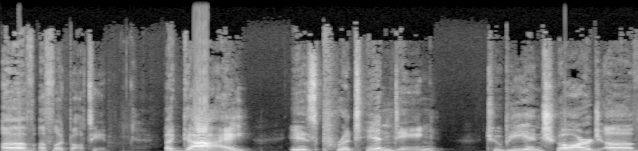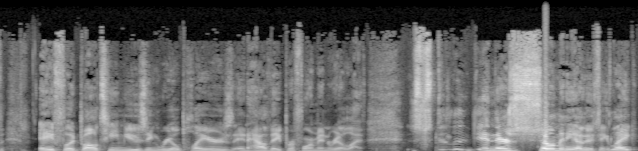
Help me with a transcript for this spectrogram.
of a football team. A guy is pretending to be in charge of a football team using real players and how they perform in real life. And there's so many other things. Like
